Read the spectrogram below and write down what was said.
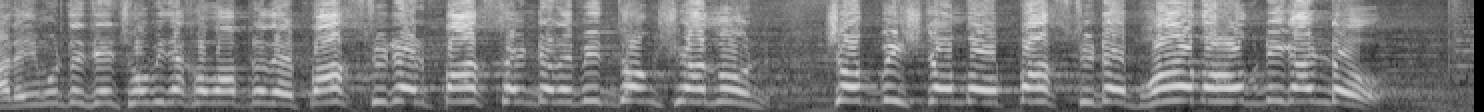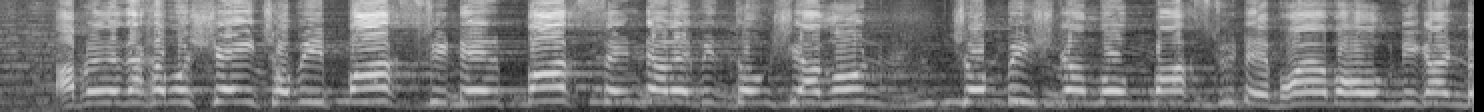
আর এই মুহূর্তে যে ছবি দেখাবো আপনাদের পার্ক স্ট্রিটের পার্ক সেন্টারে বিধ্বংসী আগুন চব্বিশ নম্বর পার্ক স্ট্রিটে ভয়াবহ অগ্নিকাণ্ড আপনাদের দেখাবো সেই ছবি পার্ক স্ট্রিটের পার্ক সেন্টারে বিধ্বংসী আগুন, চব্বিশ নম্বর পার্ক স্ট্রিটে ভয়াবহ অগ্নিকাণ্ড।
